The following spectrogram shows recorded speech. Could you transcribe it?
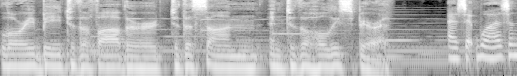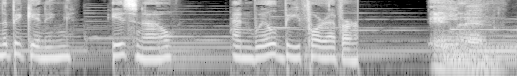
Glory be to the Father, to the Son, and to the Holy Spirit. As it was in the beginning, is now, and will be forever. Amen.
